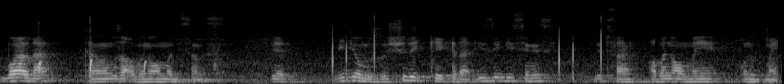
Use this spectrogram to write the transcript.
Bu arada kanalımıza abone olmadıysanız ve videomuzu şu dakikaya kadar izlediyseniz lütfen abone olmayı unutmayın.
